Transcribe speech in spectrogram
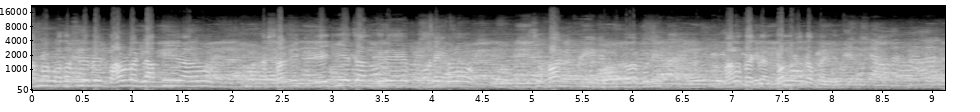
আপনার কথা শুনে বেশ ভালো লাগল। আপনি আরও সার্বিক এগিয়ে যান ধীরে অনেক বড় কিছু দোয়া করি। ভালো থাকবেন। ধন্যবাদ আপনাকে।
